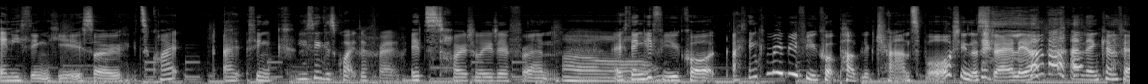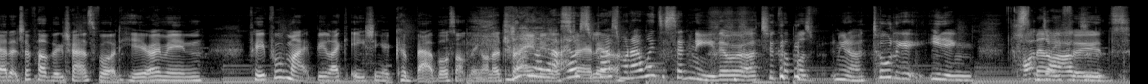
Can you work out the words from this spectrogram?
anything here. So it's quite, I think. You think it's quite different? It's totally different. I think if you caught, I think maybe if you caught public transport in Australia and then compared it to public transport here, I mean, people might be like eating a kebab or something on a train in I was surprised when I went to Sydney. There were uh, two couples, you know, totally eating hot Smelly dogs foods.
